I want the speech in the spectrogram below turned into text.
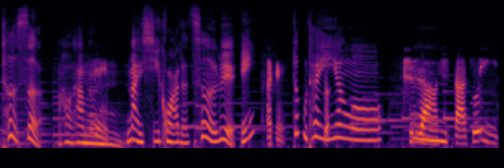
特色，然后他们卖西瓜的策略，哎、欸，都不太一样哦。是啊，是啊，所以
